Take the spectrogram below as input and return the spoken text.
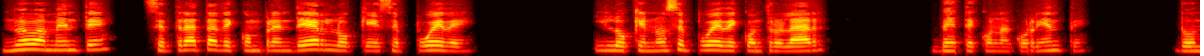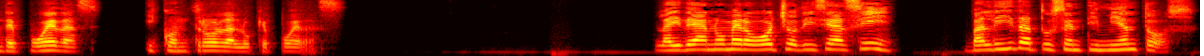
Nuevamente, se trata de comprender lo que se puede y lo que no se puede controlar. Vete con la corriente, donde puedas y controla lo que puedas. La idea número 8 dice así, valida tus sentimientos.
